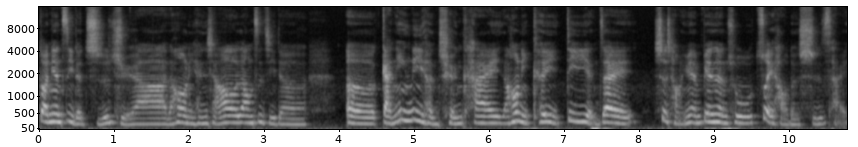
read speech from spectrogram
锻炼自己的直觉啊，然后你很想要让自己的。呃，感应力很全开，然后你可以第一眼在市场里面辨认出最好的食材。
